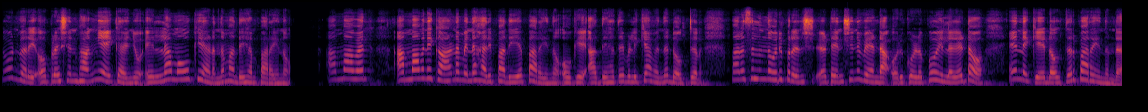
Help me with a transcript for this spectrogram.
ഡോണ്ട് വെറി ഓപ്പറേഷൻ ഭംഗിയായി കഴിഞ്ഞു. എല്ലാം ഓക്കെയാണെന്നും അദ്ദേഹം പറയുന്നു. അമ്മാവൻ അമ്മാവനെ കാണണമെന്ന് ഹരി പതിയെ പറയുന്നു. ഓക്കെ അദ്ദേഹത്തെ വിളിക്കാമെന്ന് ഡോക്ടർ. മനസ്സിൽ നിന്ന് ഒരു ടെൻഷന് വേണ്ട ഒരു കുഴപ്പവും ഇല്ല കേട്ടോ എന്നൊക്കെ ഡോക്ടർ പറയുന്നുണ്ട്.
